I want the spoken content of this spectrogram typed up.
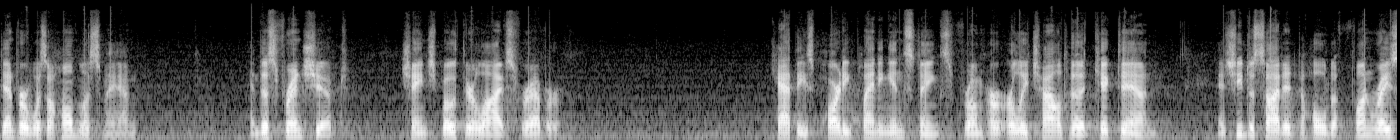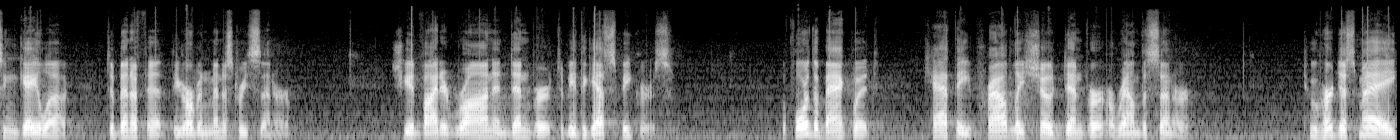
Denver was a homeless man, and this friendship changed both their lives forever. Kathy's party planning instincts from her early childhood kicked in, and she decided to hold a fundraising gala to benefit the Urban Ministry Center. She invited Ron and Denver to be the guest speakers. Before the banquet, Kathy proudly showed Denver around the center. To her dismay,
